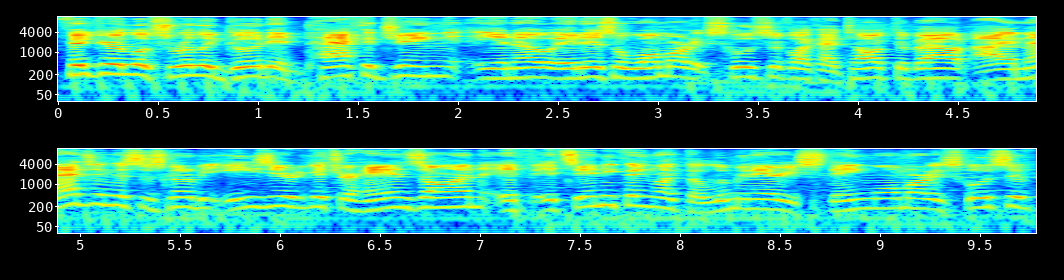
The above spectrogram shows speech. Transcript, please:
Figure looks really good in packaging. You know, it is a Walmart exclusive like I talked about. I imagine this is going to be easier to get your hands on. If it's anything like the Luminary Sting Walmart exclusive,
